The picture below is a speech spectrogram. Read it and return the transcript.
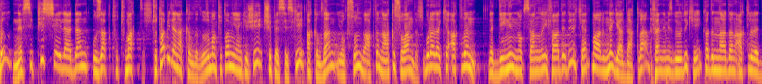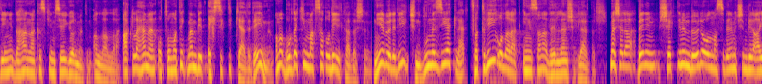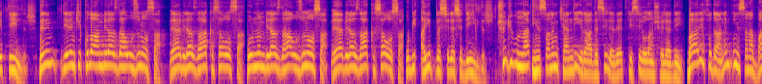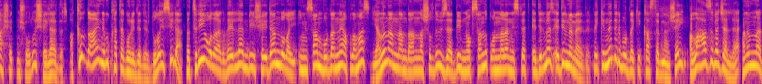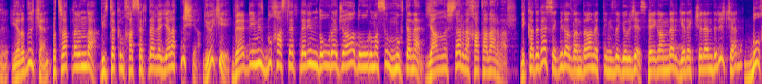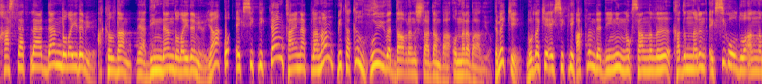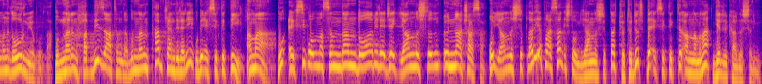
Akıl nefsi pis şeylerden uzak tutmaktır. Tutabilen akıllıdır. O zaman tutamayan kişi şüphesiz ki akıldan yoksun ve aklı nakıs olandır. Buradaki aklın ve dinin noksanlığı ifade edilirken malum ne geldi akla? Efendimiz buyurdu ki kadınlardan aklı ve dini daha nakıs kimseyi görmedim. Allah Allah. Akla hemen otomatikmen bir eksiklik geldi değil mi? Ama buradaki maksat o değil kardeşlerim. Niye böyle değil? Şimdi bu meziyetler fıtri olarak insana verilen şeylerdir. Mesela benim şeklimin böyle olması benim için bir ayıp değildir. Benim diyelim ki kulağım biraz daha uzun olsa veya biraz daha kısa olsa, burnum biraz daha uzun olsa veya biraz daha kısa olsa bu bir ayıp vesilesi değildir. Çünkü bunlar insanın kendi iradesiyle ve etkisiyle olan şeyler değil. Bari Huda'nın insana bahşetmiş olduğu şeylerdir. Akıl da aynı bu kategoridedir. Dolayısıyla fıtri olarak verilen bir şeyden dolayı insan buradan ne yapılamaz? Yanın anlamda anlaşıldığı üzere bir noksanlık onlara nispet edilmez, edilmemelidir. Peki nedir buradaki kastedilen şey? Allah Azze ve Celle hanımları yaratırken fıtratlarında bir takım hasletlerle yaratmış ya. Diyor ki verdiğimiz bu hasletlerin doğuracağı doğurması muhtemel. Yanlışlar ve hatalar var. Dikkat edersek birazdan devam ettiğimizde göreceğiz. Peygamber gerekçelendirirken bu hasletlerden dolayı demiyor. Akıldan veya dinden dolayı demiyor. Ya o eksiklikten kaynaklanan bir takım huy ve davranışlardan bağ onlara bağlıyor. Demek ki buradaki eksiklik aklın ve dinin noksanlılığı kadınların eksik olduğu anlamını doğurmuyor burada. Bunların haddi zatında bunların tab kendileri bu bir eksiklik değil. Ama bu eksik olmasından doğabilecek yanlışlığın önünü açarsan, o yanlışlıkları yaparsan işte o yanlışlıklar kötüdür ve eksikliktir anlamına gelir kardeşlerim.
